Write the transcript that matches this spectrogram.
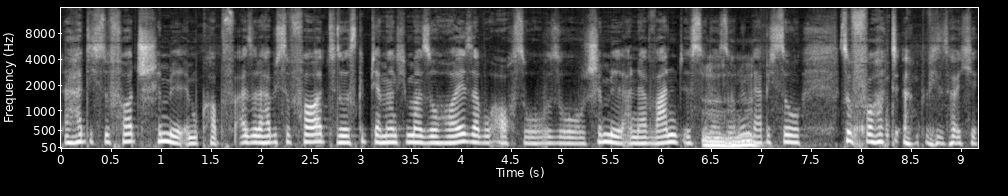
Da hatte ich sofort Schimmel im Kopf. Also da habe ich sofort, so, es gibt ja manchmal so Häuser, wo auch so, so Schimmel an der Wand ist oder mhm. so. Ne? Da habe ich so sofort irgendwie solche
